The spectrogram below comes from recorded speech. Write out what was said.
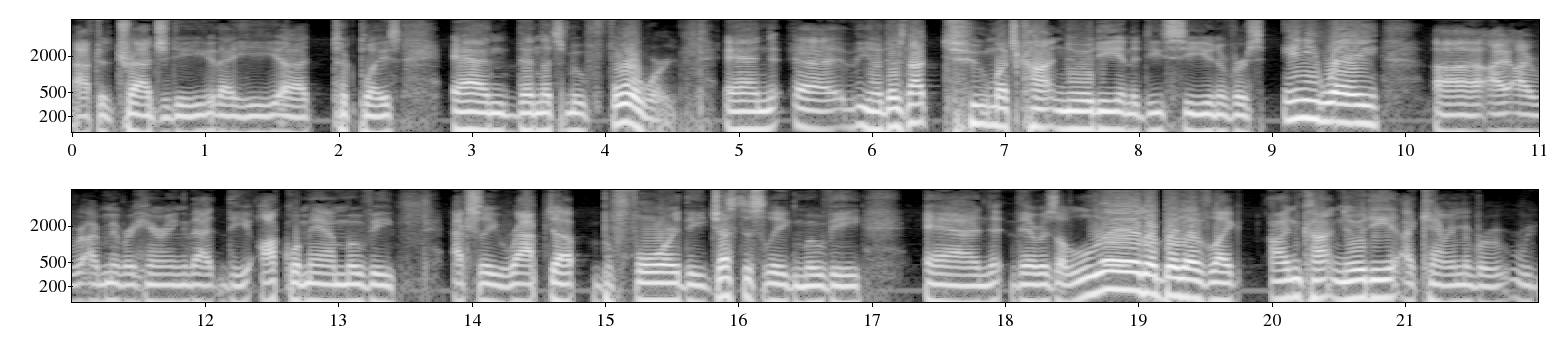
after the tragedy that he uh, took place, and then let's move forward. And uh, you know, there's not too much continuity in the DC universe anyway. Uh, I, I, I remember hearing that the Aquaman movie actually wrapped up before the Justice League movie, and there was a little bit of like uncontinuity. I can't remember re-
